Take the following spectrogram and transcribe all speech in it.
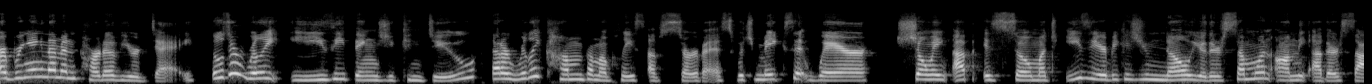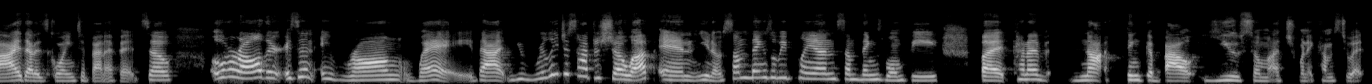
or bringing them in part of your day. Those are really easy things you can do that are really come from a place of service, which makes it where showing up is so much easier because you know you're there's someone on the other side that is going to benefit. So overall there isn't a wrong way that you really just have to show up and you know some things will be planned some things won't be but kind of not think about you so much when it comes to it.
